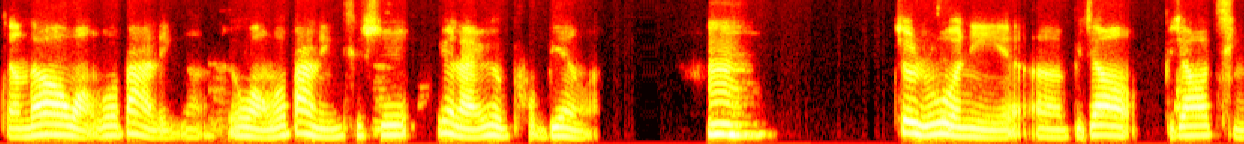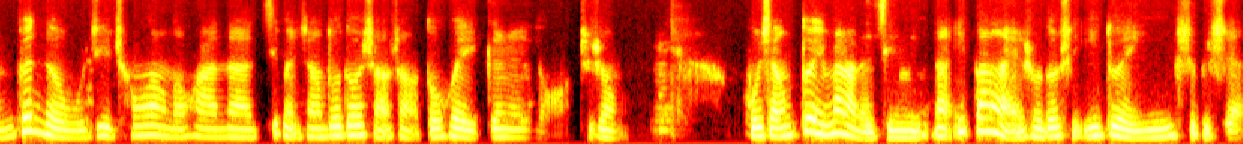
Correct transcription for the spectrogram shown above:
讲到网络霸凌啊，就网络霸凌其实越来越普遍了。嗯，就如果你呃比较。比较勤奋的五 G 冲浪的话，那基本上多多少少都会跟人有这种互相对骂的经历。那一般来说都是一对一，是不是？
